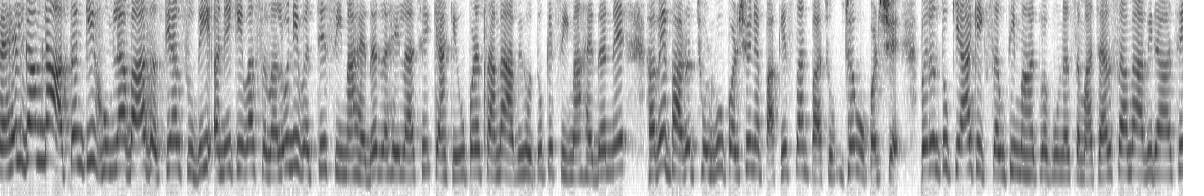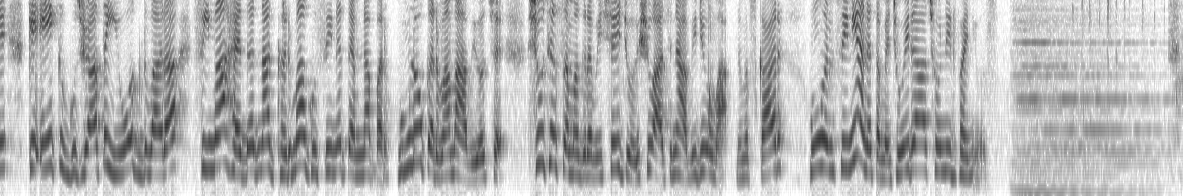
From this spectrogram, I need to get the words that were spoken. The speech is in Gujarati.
પહેલગામના આતંકી હુમલા બાદ અત્યાર સુધી અનેક એવા સવાલોની વચ્ચે સીમા હૈદર રહેલા છે. ક્યાંક એવું પણ સામે આવ્યું હતું કે સીમા હૈદરને હવે ભારત છોડવું પડશે અને પાકિસ્તાન પાછું જવું પડશે. પરંતુ ક્યાંક એક સૌથી મહત્વપૂર્ણ સમાચાર સામે આવી રહ્યા છે કે એક ગુજરાતી યુવક દ્વારા સીમા હૈદરના ઘરમાં ઘૂસીને તેમના પર હુમલો કરવામાં આવ્યો છે. શું છે સમગ્ર વિષય? જોઈશું આજના આ વિડીયોમાં. નમસ્કાર. હું હંસિની અને તમે જોઈ રહ્યા છો નિર્ભય ન્યૂઝ.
